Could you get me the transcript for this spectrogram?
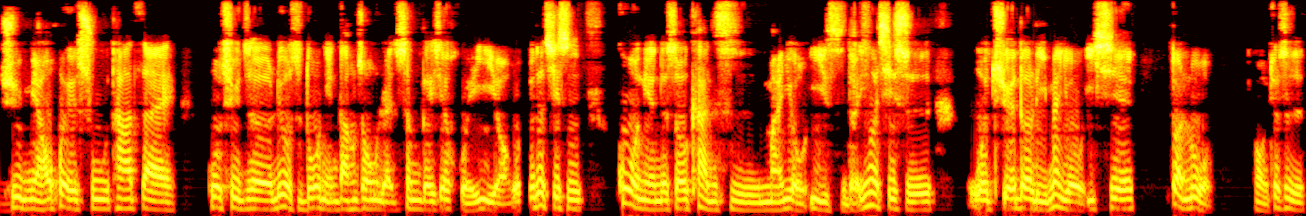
去描绘出她在过去这六十多年当中人生的一些回忆哦。我觉得其实过年的时候看是蛮有意思的，因为其实我觉得里面有一些段落哦，就是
